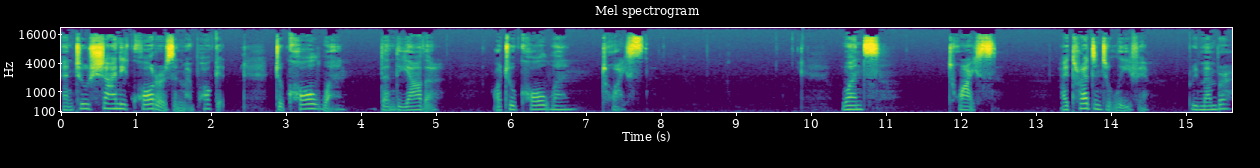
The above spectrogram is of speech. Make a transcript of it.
and two shiny quarters in my pocket to call one, then the other, or to call one twice. Once, twice, I threatened to leave him. Remember?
